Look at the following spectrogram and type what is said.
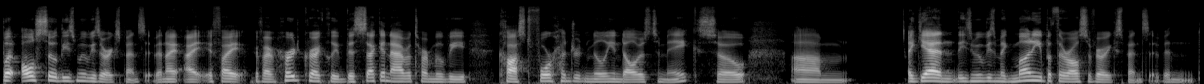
but also these movies are expensive. And I, I, if I if I've heard correctly, the second Avatar movie cost $400 million to make. So, um, again, these movies make money, but they're also very expensive. And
